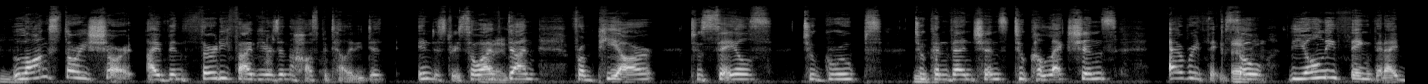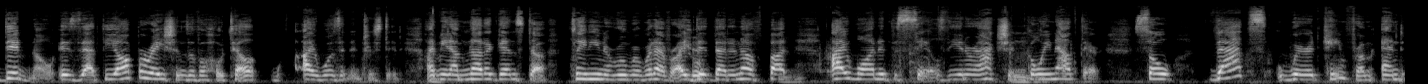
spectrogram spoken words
Long story short, I've been 35 years in the hospitality di- industry. So I've done from PR to sales to groups to conventions to collections, everything. So Everything. the only thing that I did know is that the operations of a hotel, I wasn't interested. I mean, I'm not against uh, cleaning a room or whatever. I did that enough, but mm-hmm. I wanted the sales, the interaction, mm-hmm. going out there. So that's where it came from. And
